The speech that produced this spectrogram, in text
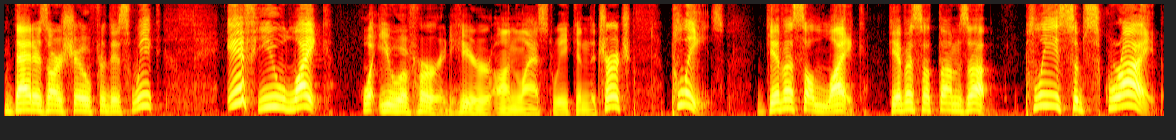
that is our show for this week. If you like what you have heard here on Last Week in the Church, please give us a like, give us a thumbs up. Please subscribe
